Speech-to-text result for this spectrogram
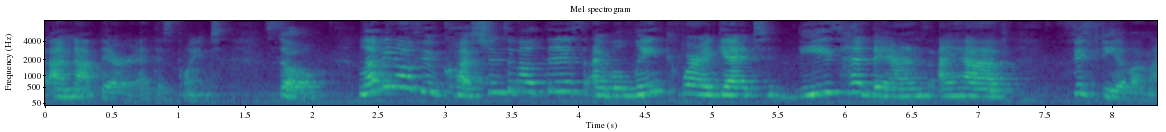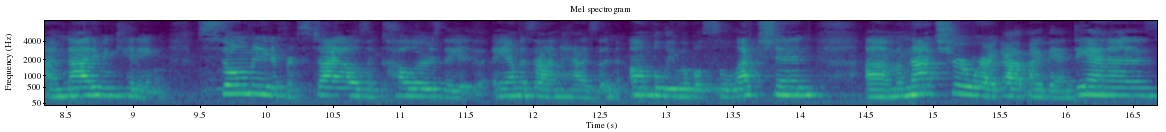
I'm not there at this point. So let me know if you have questions about this. I will link where I get these headbands. I have 50 of them. I'm not even kidding. So many different styles and colors. They, Amazon has an unbelievable selection. Um, I'm not sure where I got my bandanas,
